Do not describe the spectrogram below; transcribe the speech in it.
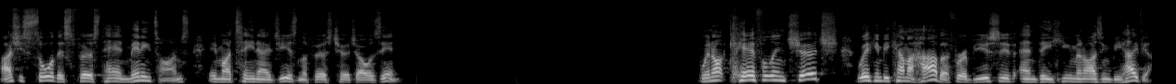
I actually saw this firsthand many times in my teenage years in the first church I was in. If we're not careful in church, we can become a harbour for abusive and dehumanizing behaviour,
